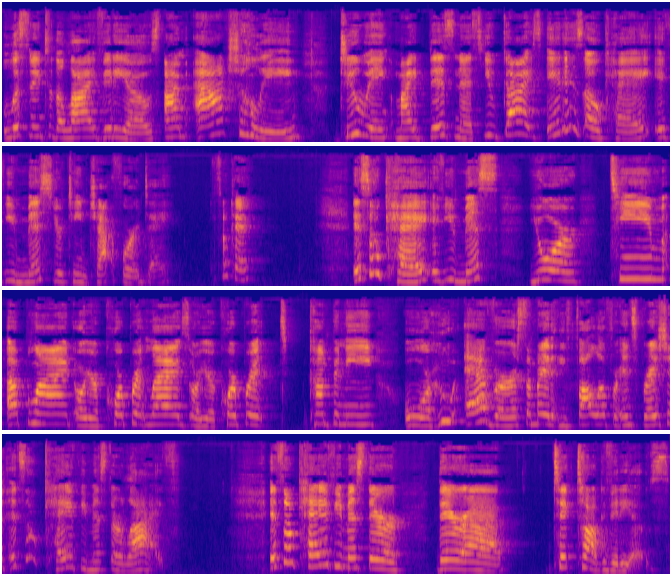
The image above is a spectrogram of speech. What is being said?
listening to the live videos. I'm actually doing my business. You guys, it is okay if you miss your team chat for a day. It's okay. It's okay if you miss your team upline or your corporate legs or your corporate company or whoever, somebody that you follow for inspiration, it's okay if you miss their live. It's okay if you miss their their uh, TikTok videos.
